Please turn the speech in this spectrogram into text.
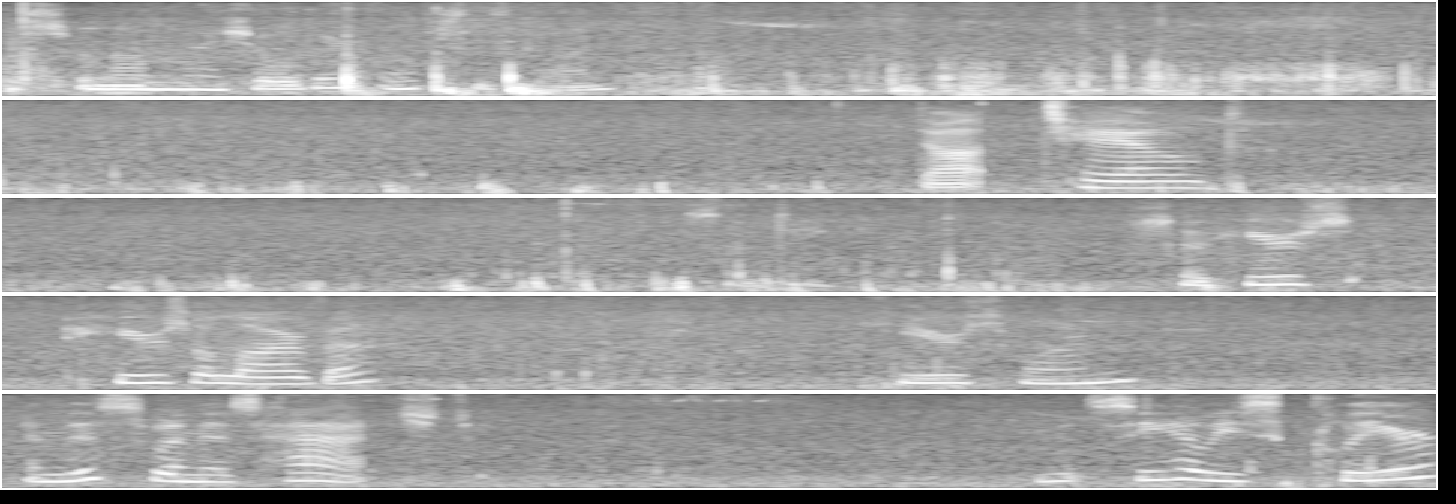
This one on my shoulder. Oops, dot-tailed something. So here's here's a larva. Here's one. And this one is hatched. See how he's clear?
